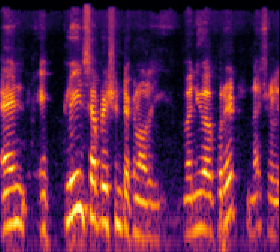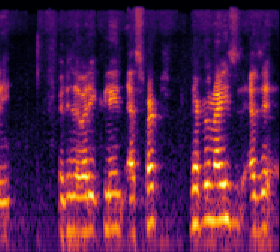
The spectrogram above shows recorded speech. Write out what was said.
and a clean separation technology. When you operate naturally, it is a very clean aspect recognized as a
